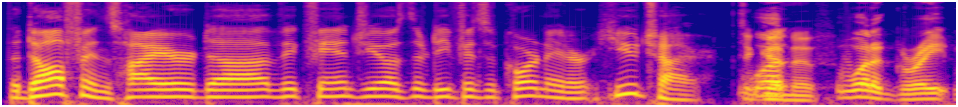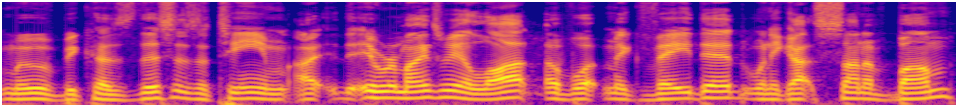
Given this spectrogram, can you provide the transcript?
The Dolphins hired uh, Vic Fangio as their defensive coordinator. Huge hire. It's a what, good move. What a great move because this is a team. I, it reminds me a lot of what McVay did when he got son of bum,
